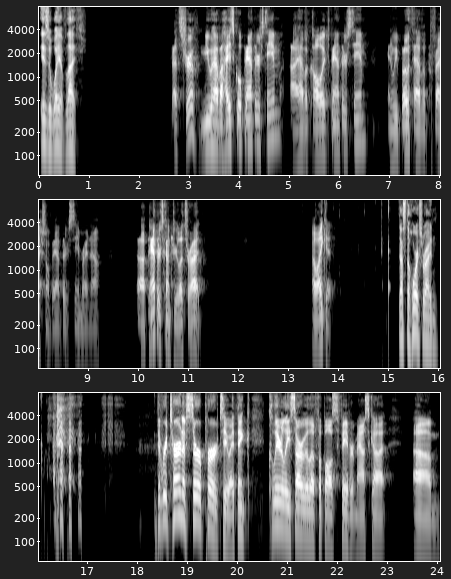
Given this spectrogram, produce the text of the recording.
is a way of life. That's true. You have a high school Panthers team. I have a college Panthers team, and we both have a professional Panthers team right now. Uh, Panthers country, let's ride. I like it. That's the horse riding. The return of Sir Purr too. I think clearly, sorry we love football's favorite mascot. Um,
